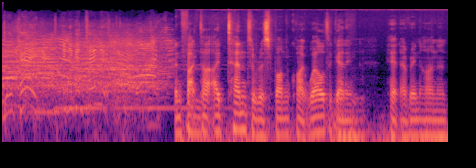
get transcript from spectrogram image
Okay, can you continue? In fact, I, I tend to respond quite well to getting hit every now and then.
